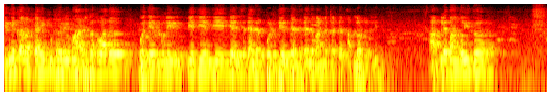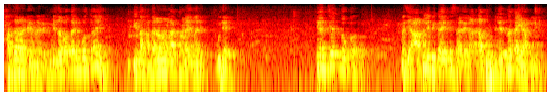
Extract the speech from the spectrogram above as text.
ती निकालात काही कुठं महाराष्ट्रात वाद होते कुणी पेती ते त्यांच्या त्यांच्यात पडते आणि त्यांच्या त्यांच्या भांडणं करतात आपल्यावर ढकली आपले बांधव इथं हजाराने येणार आहेत. मी जबाबदारी बोलतो आहे इथं हजारानं लाखांना येणार आहेत. उद्या. त्यांचेच लोक. म्हणजे आपले बी काही मिसळलेले. आता फुटलेत ना काही आपले.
